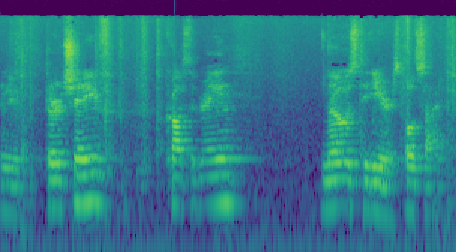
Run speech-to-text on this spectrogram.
And do third shave across the grain, nose to ears, both sides.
